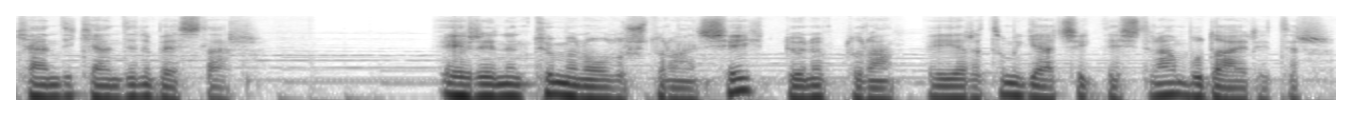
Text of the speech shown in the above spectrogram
kendi kendini besler. Evrenin tümünü oluşturan şey dönüp duran ve yaratımı gerçekleştiren bu dairedir.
